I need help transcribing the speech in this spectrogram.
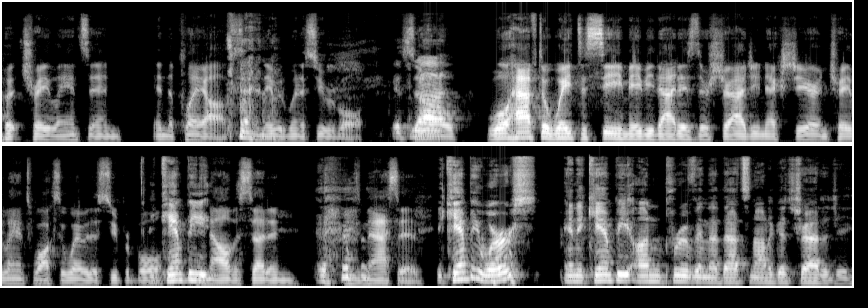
put Trey Lance in in the playoffs and they would win a Super Bowl. It's so not we'll have to wait to see. Maybe that is their strategy next year and Trey Lance walks away with a Super Bowl. it can't be And all of a sudden, he's massive. it can't be worse and it can't be unproven that that's not a good strategy.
